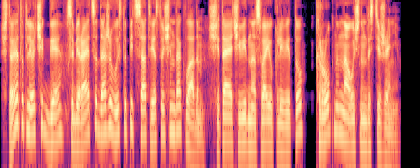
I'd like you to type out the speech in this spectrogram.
Что этот летчик Г собирается даже выступить с соответствующим докладом, считая, очевидно, свою клевету крупным научным достижением.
